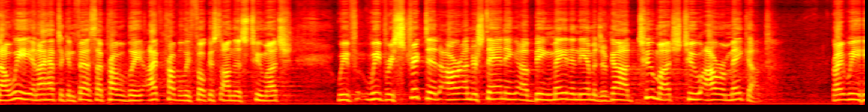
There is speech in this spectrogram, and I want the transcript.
Now we, and I have to confess, I probably, I've probably focused on this too much. We've, we've restricted our understanding of being made in the image of God too much to our makeup. Right? We,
